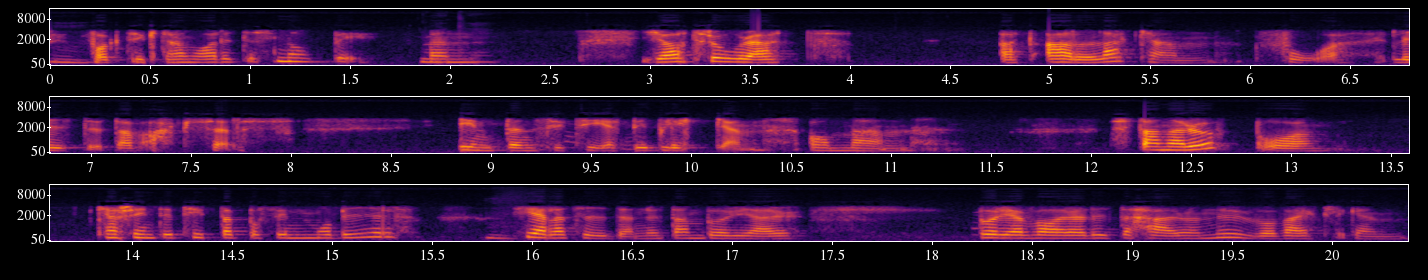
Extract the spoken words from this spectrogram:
mm. folk tyckte han var lite snobbig. Men okay. jag tror att, att alla kan få lite av Axels intensitet i blicken om man stannar upp och kanske inte tittar på sin mobil mm. hela tiden utan börjar, börjar vara lite här och nu och verkligen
